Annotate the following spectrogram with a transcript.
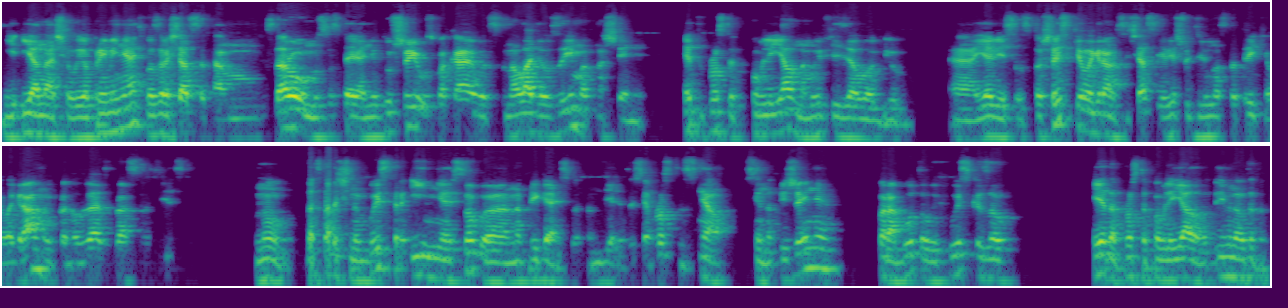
я начал ее применять, возвращаться там к здоровому состоянию души, успокаиваться, наладил взаимоотношения это просто повлияло на мою физиологию. Э, я весил 106 килограмм, сейчас я вешу 93 килограмма и продолжаю сбрасывать вес. Ну, достаточно быстро и не особо напрягаясь в этом деле. То есть я просто снял все напряжения, поработал их, высказал. И это просто повлияло, вот именно вот эта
